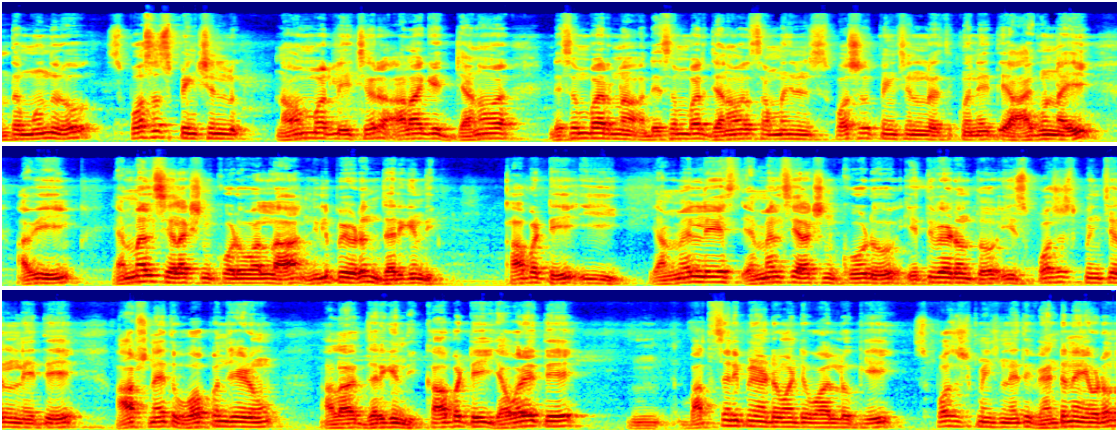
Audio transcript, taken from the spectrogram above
అంతకుముందు స్పోసస్ పెన్షన్లు నవంబర్లో ఇచ్చారు. అలాగే జనవరి డిసెంబర్ డిసెంబర్ జనవరి సంబంధించిన స్పోసస్ పెన్షన్లు అయితే కొన్ని అయితే ఆగున్నాయి అవి ఎమ్మెల్సీ ఎలక్షన్ కోడ్ వల్ల నిలిపేయడం జరిగింది. కాబట్టి ఈ ఎమ్మెల్యే ఎమ్మెల్సీ ఎలక్షన్ కోడ్ ఎత్తివేయడంతో ఈ స్పోసెస్ పింఛన్లను అయితే ఆప్షన్ అయితే ఓపెన్ చేయడం అలా జరిగింది. కాబట్టి ఎవరైతే భర్త చనిపోయినటువంటి వాళ్ళకి స్పోసెస్ పెన్షన్ అయితే వెంటనే ఇవ్వడం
